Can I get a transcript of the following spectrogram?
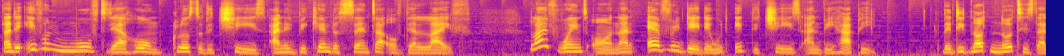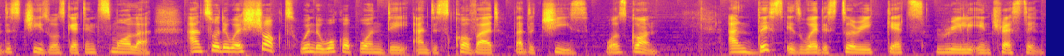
that they even moved their home close to the cheese and it became the center of their life. Life went on, and every day they would eat the cheese and be happy. They did not notice that this cheese was getting smaller, and so they were shocked when they woke up one day and discovered that the cheese was gone. And this is where the story gets really interesting.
